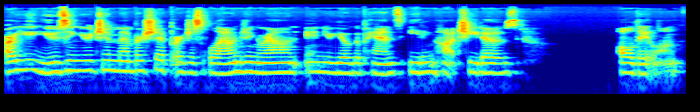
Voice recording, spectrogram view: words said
Are you using your gym membership or just lounging around in your yoga pants eating hot Cheetos all day long?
